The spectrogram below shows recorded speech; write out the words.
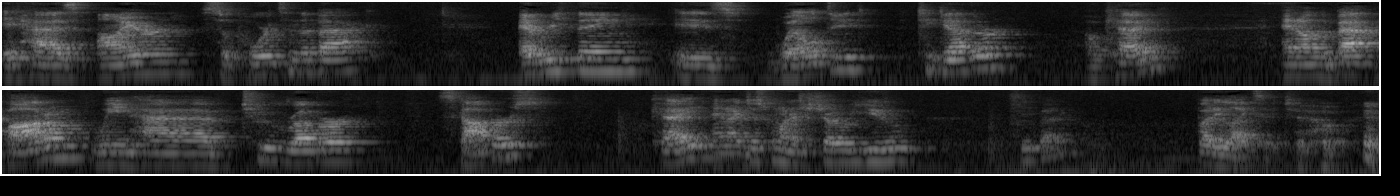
It has iron supports in the back. Everything is welded together okay? And on the back bottom, we have two rubber stoppers, okay? And I just want to show you, see buddy? Buddy likes it too.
